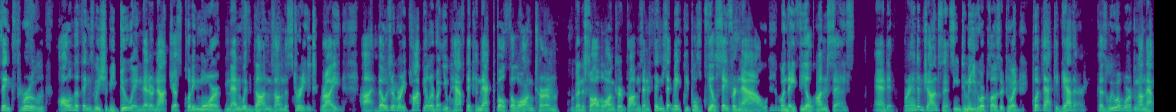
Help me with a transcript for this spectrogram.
think through all of the things we should be doing that are not just putting more men with guns on the street, right? Uh, those are very popular, but you have to connect both the long term we're going to solve long term problems and things that make people feel safer now when they feel unsafe. And Brandon Johnson, it seemed to me, you were closer to it, put that together because we were working on that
